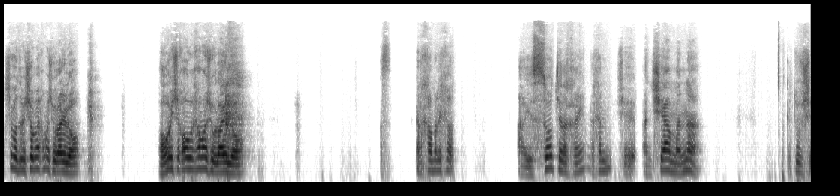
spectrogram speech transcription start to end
עכשיו אתה מישהו אומר לך משהו, אולי לא. ההורים שלך אומרים לך משהו, אולי לא. אז אין לך מה לחיות. היסוד של החיים, לכן שאנשי אמנה, כתוב ש,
